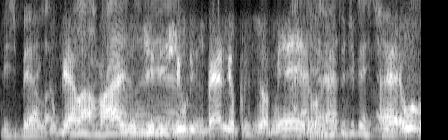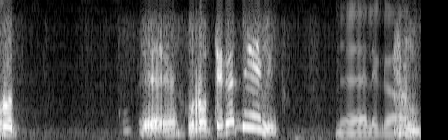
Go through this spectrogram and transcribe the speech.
Lisbela. o Guela Vaz é. dirigiu Lisbela e o Prisioneiro. É, é muito divertido. É, o, roteiro é dele. É, legal. Hum.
